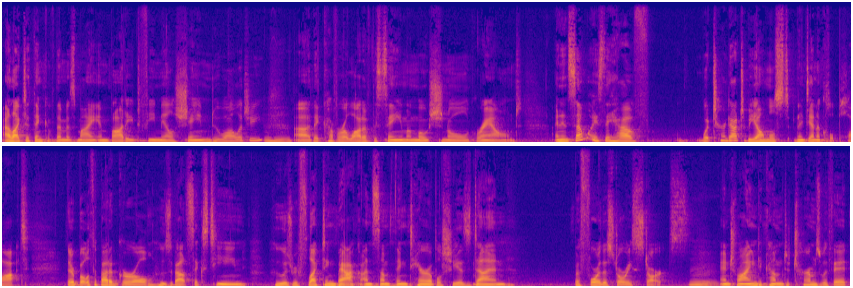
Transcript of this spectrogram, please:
I like to think of them as my embodied female shame duology. Mm-hmm. Uh, they cover a lot of the same emotional ground. And in some ways, they have what turned out to be almost an identical plot. They're both about a girl who's about 16 who is reflecting back on something terrible she has done before the story starts mm. and trying to come to terms with it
